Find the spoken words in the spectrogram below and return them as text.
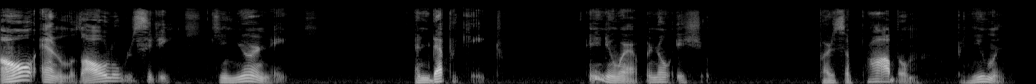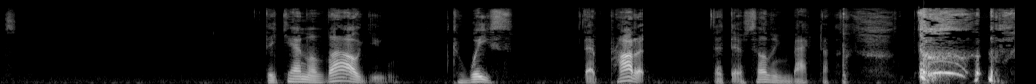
all animals all over the city can urinate and defecate anywhere with no issue. But it's a problem for humans. They can't allow you to waste that product that they're selling back to. us.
